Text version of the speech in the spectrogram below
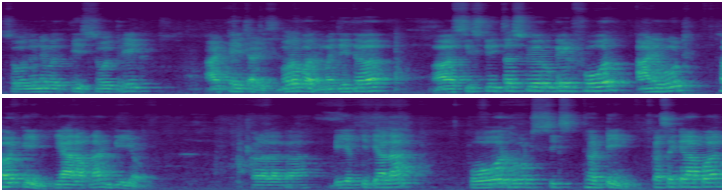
सोळ जुने बत्तीस सोळ त्रिक अठ्ठेचाळीस. बरोबर? म्हणजे इथं सिक्स्टीनचा स्क्वेअर रूट येईल फोर आणि रूट थर्टीन हे आला आपला डी एफ कळाला का? डी एफ किती आला? फोर रूट सिक्स थर्टीन कसं केलं आपण?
